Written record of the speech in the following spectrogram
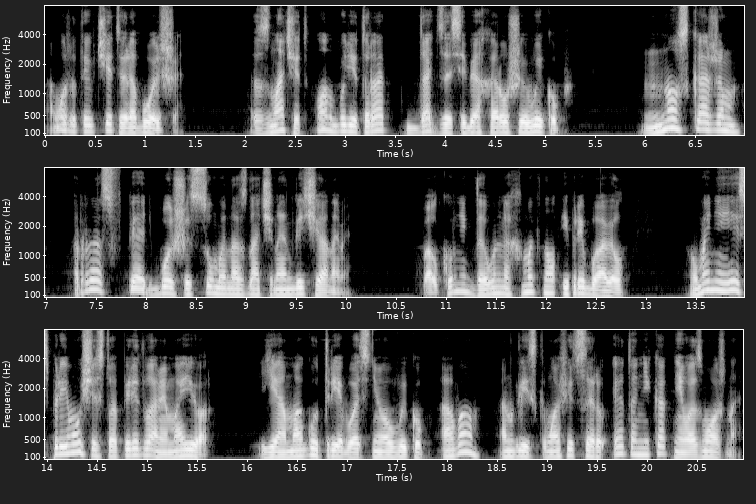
а может и в четверо больше. Значит, он будет рад дать за себя хороший выкуп. Ну, скажем, раз в пять больше суммы, назначенной англичанами. Полковник довольно хмыкнул и прибавил. «У меня есть преимущество перед вами, майор. Я могу требовать с него выкуп, а вам, английскому офицеру, это никак невозможно.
